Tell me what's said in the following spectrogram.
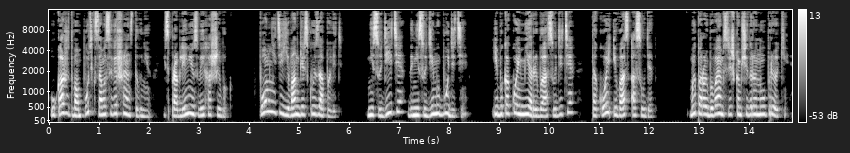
укажут вам путь к самосовершенствованию, исправлению своих ошибок. Помните евангельскую заповедь «Не судите, да не судимы будете, ибо какой меры вы осудите, такой и вас осудят». Мы порой бываем слишком щедры на упреки –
